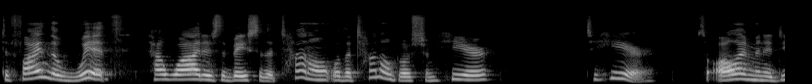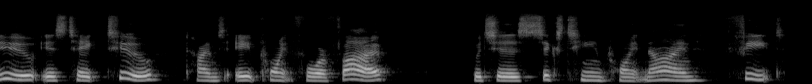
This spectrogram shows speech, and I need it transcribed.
To find the width, how wide is the base of the tunnel? Well, the tunnel goes from here to here. So all I'm going to do is take 2 times 8.45, which is 16.9 feet.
